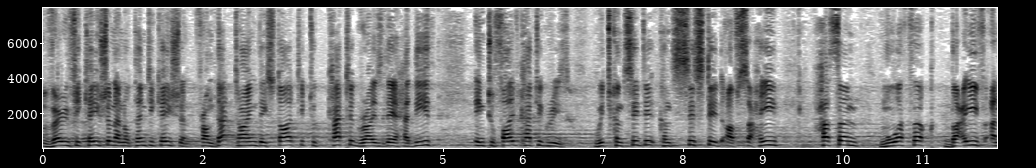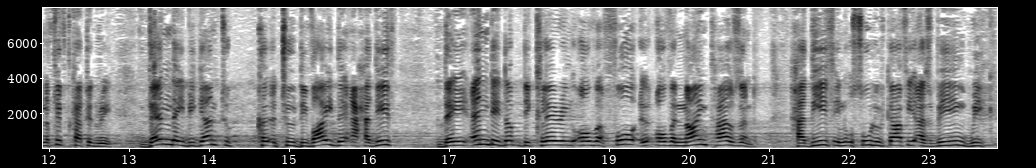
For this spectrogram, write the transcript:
verification and authentication. From that time, they started to categorize their hadith into five categories, which consisted, consisted of Sahih, Hasan, Muwathaq, Da'if, and a fifth category. Then they began to, to divide their hadith. They ended up declaring over, four, uh, over 9,000 hadith in Usul al-Kafi as being weak.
